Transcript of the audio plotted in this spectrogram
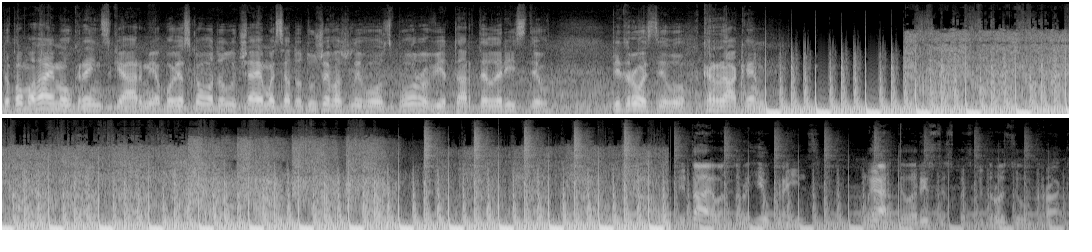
Допомагаємо українській армії. Обов'язково долучаємося до дуже важливого збору від артилерістів підрозділу Кракен. Вітаю вас, дорогі українці! Ми артилеристи спецпідрозділу Кракен.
